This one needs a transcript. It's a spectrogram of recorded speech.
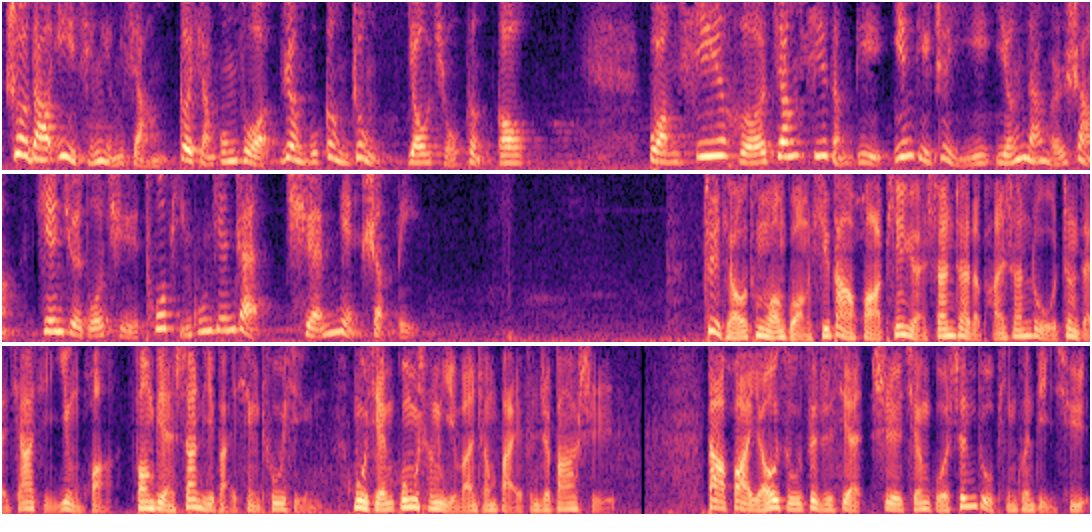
受到疫情影响，各项工作任务更重，要求更高。广西和江西等地因地制宜，迎难而上，坚决夺取脱贫攻坚战全面胜利。这条通往广西大化偏远山寨的盘山路正在加紧硬化，方便山里百姓出行。目前工程已完成百分之八十。大化瑶族自治县是全国深度贫困地区。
